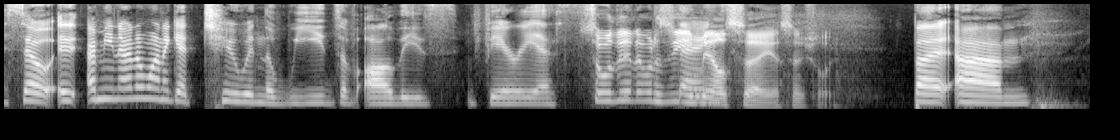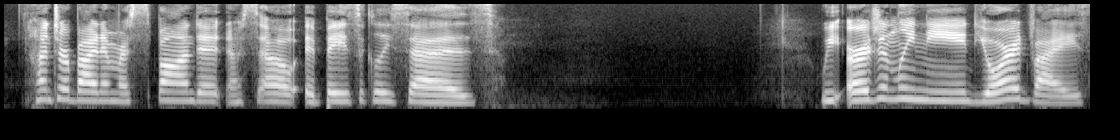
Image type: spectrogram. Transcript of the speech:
so it, I mean, I don't want to get too in the weeds of all these various so what does the email say essentially? but um Hunter Biden responded so it basically says we urgently need your advice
